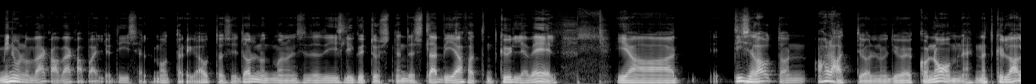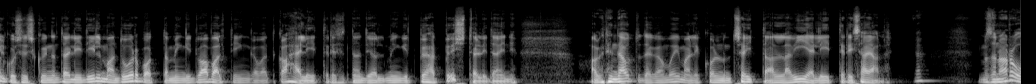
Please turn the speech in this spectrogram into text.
minul on väga-väga palju diiselmootoriga autosid olnud, ma olen seda diislikütust nendest läbi jahvatanud küll ja veel. ja diiselauto on alati olnud ju ökonoomne, nad küll alguses, kui nad olid ilma turbota mingid vabalt hingavad kaheliitrised, nad ei olnud mingid pühad püstolid, on ju. aga nende autodega on võimalik olnud sõita alla viie liitri sajale. jah, ma saan aru,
